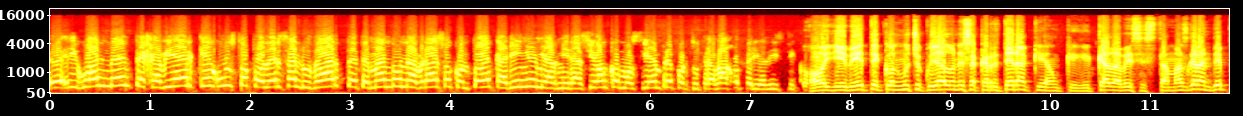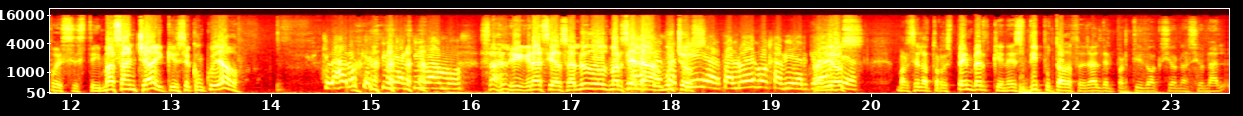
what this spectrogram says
Eh, igualmente, Javier, qué gusto poder saludarte. Te mando un abrazo con todo cariño y mi admiración, como siempre, por tu trabajo periodístico. Oye, vete con mucho cuidado en esa carretera que, aunque cada vez está más grande, pues este, y más ancha, hay que irse con cuidado. Claro que sí, aquí vamos. Sale, gracias. Saludos, Marcela. muchos. hasta luego, Javier. Gracias. Adiós. Marcela Torres Peinbert, quien es diputada federal del Partido Acción Nacional.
